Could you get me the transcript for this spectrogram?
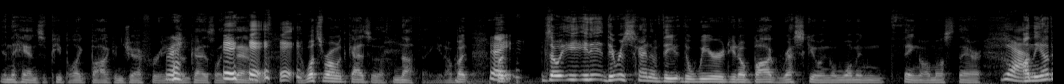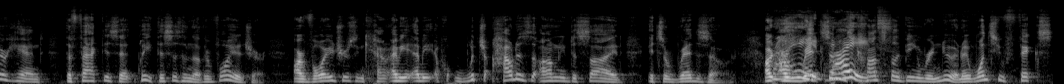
in the hands of people like Bogg and Jeffrey, you know, guys like them. You know, what's wrong with guys with nothing, you know? But, Right. but so it, it, there is kind of the, the weird, you know, Bogg rescuing a woman thing almost there. Yeah. On the other hand, the fact is that wait, this is another Voyager. Are Voyagers encounter? I mean, I mean, which? How does the Omni decide it's a red zone? Are, are red zones right. constantly being renewed? I mean, once you fix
